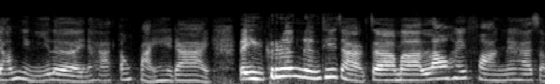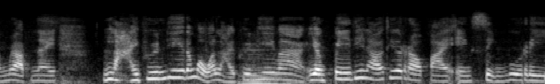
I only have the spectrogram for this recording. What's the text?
ย้ำอย่างนี้เลยนะคะ ต้องไปให้ได้ แต่อีกเรื่องหนึ่งที่จะจะมาเล่าให้ฟังนะคะสำหรับใน หลายพื้นที่ต้องบอกว่าหลายพื้นที่มาก อย่างปีที่แล้วที่เราไปเองสิงห์บุรี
